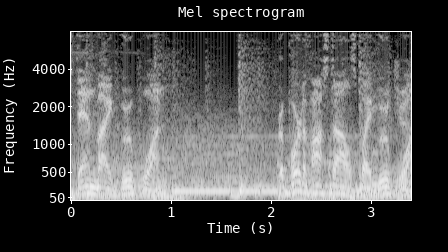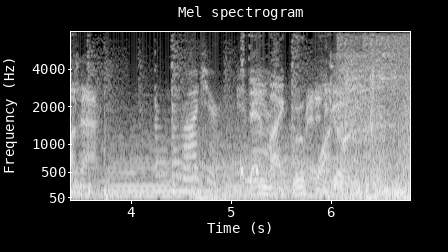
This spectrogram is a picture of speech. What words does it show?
Stand by Group 1. Report of hostiles by Group 1. Roger. Stand by Group Ready 1.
